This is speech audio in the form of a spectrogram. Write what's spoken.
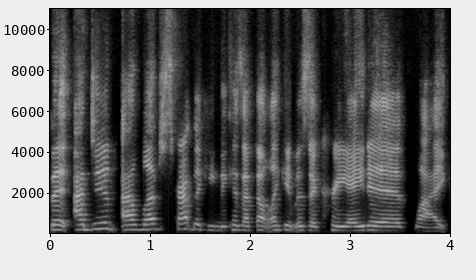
but I did I loved scrapbooking because I felt like it was a creative like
